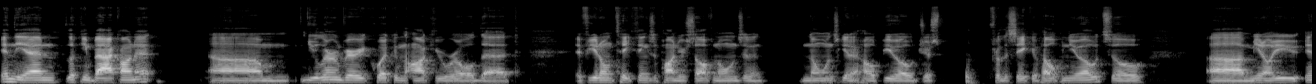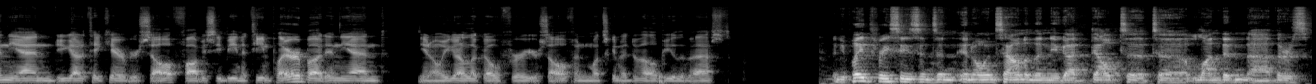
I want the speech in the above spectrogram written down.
in the end, looking back on it, um, you learn very quick in the hockey world that if you don't take things upon yourself, no one's gonna no one's gonna help you out just for the sake of helping you out. So, um, you know, you in the end, you got to take care of yourself. Obviously, being a team player, but in the end, you know, you got to look out for yourself and what's going to develop you the best and you played three seasons in, in Owen Sound, and then you got dealt to, to London. Uh, there's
